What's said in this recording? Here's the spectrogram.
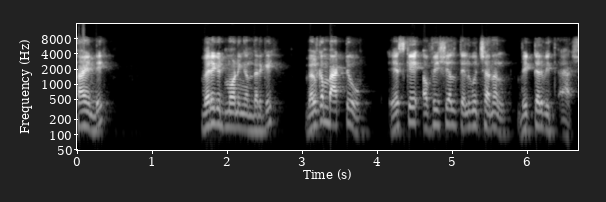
హాయ్ అండి. వెరీ గుడ్ మార్నింగ్ అందరికీ. Welcome back to SK official Telugu channel Victor with Yash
